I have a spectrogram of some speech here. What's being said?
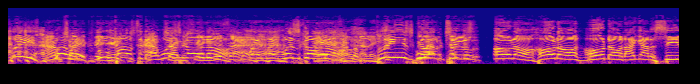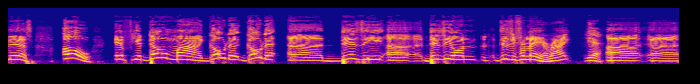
Please, I'm wait, trying wait, to figure- who posted that? I'm What's going on? this out. Wait, wait, what's going Hey, on? hello, Please go Whoever took to. this- Hold on, hold on, hold on. I got to see this. Oh, if you don't mind, go to go to uh, Dizzy, uh, Dizzy on Dizzy for Mayor, right? Yeah. Uh, uh,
